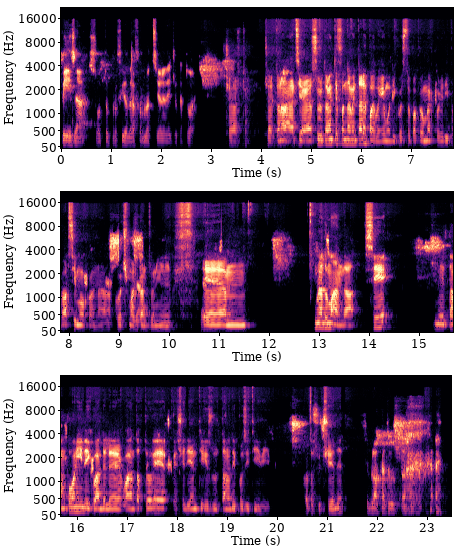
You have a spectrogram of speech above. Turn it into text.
pesa sotto il profilo della formazione dei giocatori. Certo. Certo, no, anzi è assolutamente fondamentale, parleremo di questo proprio mercoledì prossimo con uh, coach Marco esatto. Antonini. Ehm, una domanda, se nel tamponi dei, delle 48 ore precedenti risultano dei positivi, cosa succede? Si blocca tutto.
